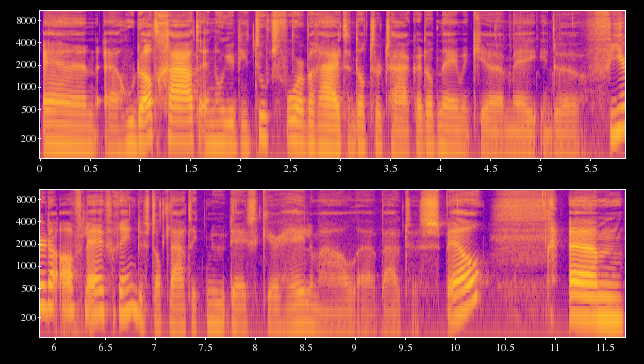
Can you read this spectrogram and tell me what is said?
En uh, hoe dat gaat en hoe je die toets voorbereidt en dat soort zaken, dat neem ik je mee in de vierde aflevering. Dus dat laat ik nu deze keer helemaal uh, buiten spel. Um,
